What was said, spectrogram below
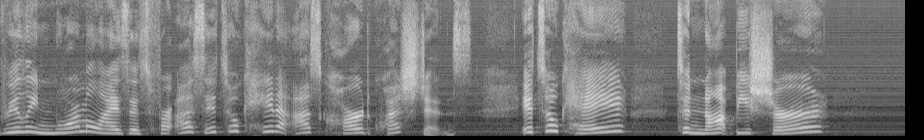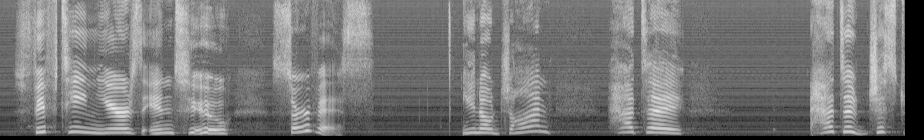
really normalizes for us it's okay to ask hard questions. It's okay to not be sure 15 years into service. You know, John had to had to just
